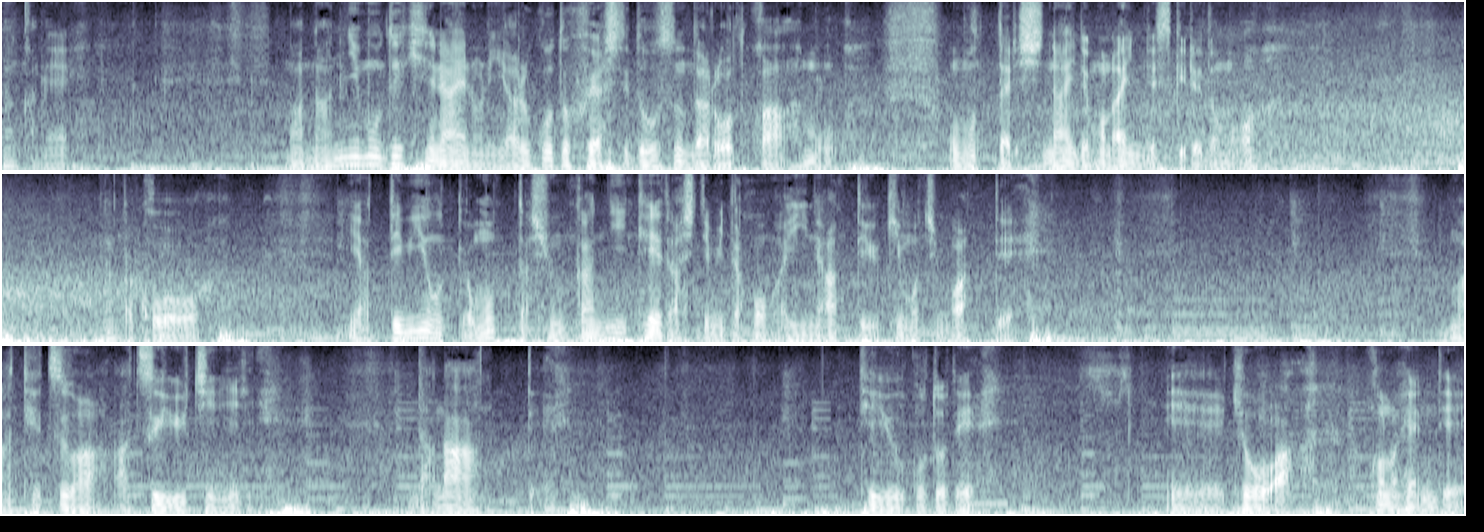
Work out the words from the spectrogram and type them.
なんかねまあ何にもできてないのにやること増やしてどうするんだろうとかもう思ったりしないでもないんですけれども。なんかこうやってみようって思った瞬間に手出してみた方がいいなっていう気持ちもあって。まあ鉄は熱いうちにだなって。っていうことで、えー、今日はこの辺で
